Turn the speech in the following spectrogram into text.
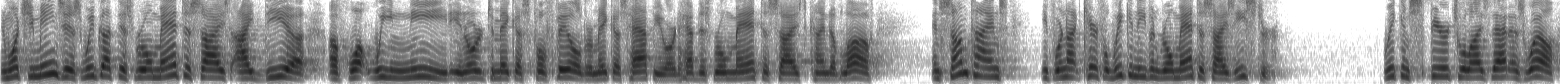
And what she means is we've got this romanticized idea of what we need in order to make us fulfilled or make us happy or to have this romanticized kind of love. And sometimes, if we're not careful, we can even romanticize Easter. We can spiritualize that as well.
